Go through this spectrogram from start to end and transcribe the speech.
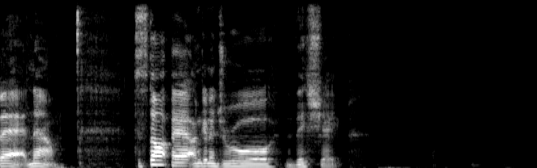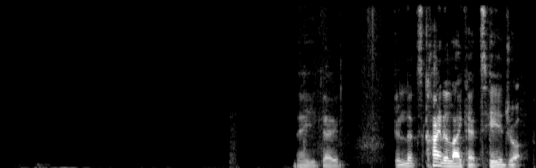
bear. Now, to start bear, I'm going to draw this shape. There you go. It looks kind of like a teardrop.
